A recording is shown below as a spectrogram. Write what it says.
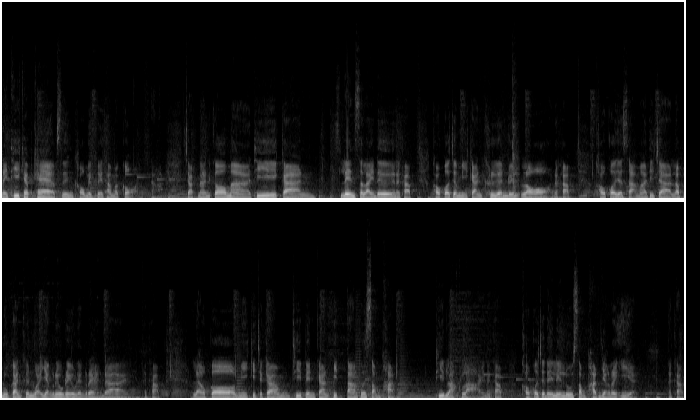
ในที่แคบๆ ซึ่งเขาไม่เคยทำมาก่อนนะครับจากนั้นก็มาที่การเล่นสไลเดอร์นะครับเขาก็จะมีการเคลื่อนด้วยล้อนะครับเขาก็จะสามารถที่จะรับรู้การเคลื่อนไหวอย่างเร็วๆ แรงๆ ได้นะครับแล้วก็มีกิจกรรมที่เป็นการปิดตาเพื่อสัมผัสที่หลากหลายนะครับเขาก็จะได้เรียนรู้สัมผัสอย่างละเอียดนะครับ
